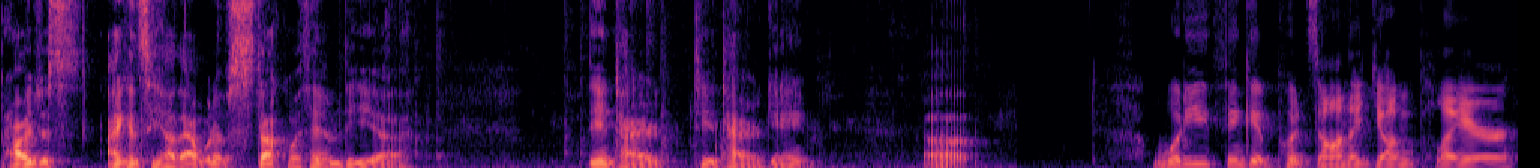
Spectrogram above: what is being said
probably just I can see how that would have stuck with him the uh, the entire the entire game. Uh, what do you think it puts on a young player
